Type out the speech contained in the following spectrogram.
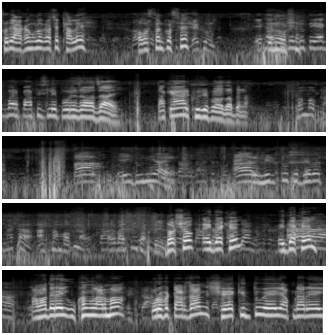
সরি আখাঙ্গুলা গাছের ঠালে অবস্থান করছে। দেখুন এখান যদি একবার পা পিছলে পড়ে যাওয়া যায় তাকে আর খুঁজে পাওয়া যাবে না। সম্ভব না। তার এই দুনিয়ায় আর মৃত্যু তো ভেবে থাকা আর সম্ভব না। তার বাঁচিয়ে থাকতে দর্শক এই দেখেন এই দেখেন আমাদের এই উখাং লার্মা ওরফে টারজান সে কিন্তু এই আপনার এই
